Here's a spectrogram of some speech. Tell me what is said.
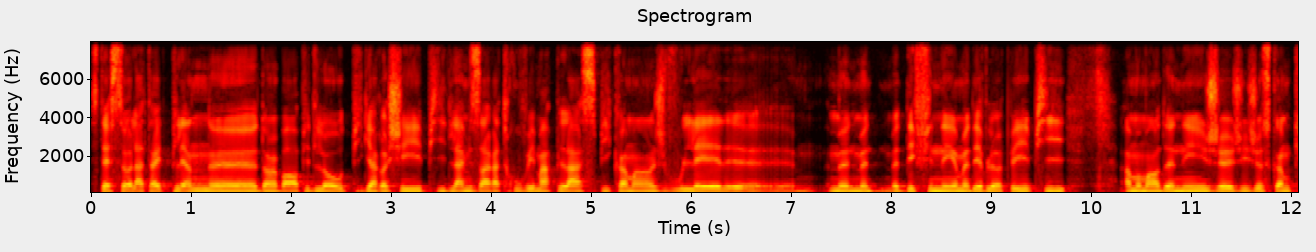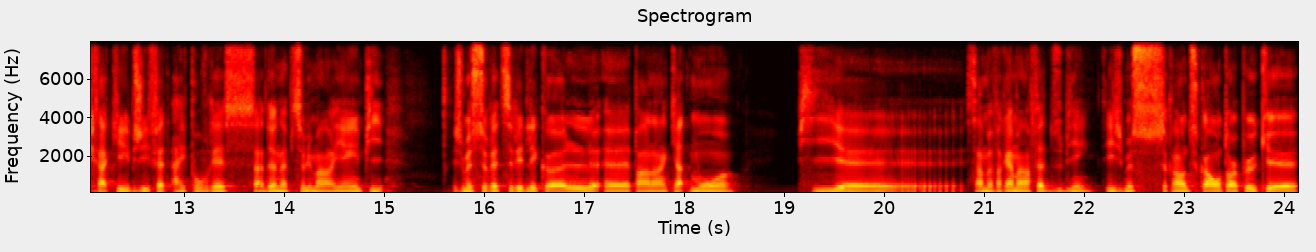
c'était ça, la tête pleine euh, d'un bord puis de l'autre, puis garoché, puis de la misère à trouver ma place, puis comment je voulais euh, me, me- définir, me développer. Puis, à un moment donné, j'ai juste comme craqué, puis j'ai fait, hey, pour vrai, ça donne absolument rien. Puis, je me suis retiré de l'école euh, pendant quatre mois. Puis ça m'a vraiment fait du bien. Je me suis rendu compte un peu que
